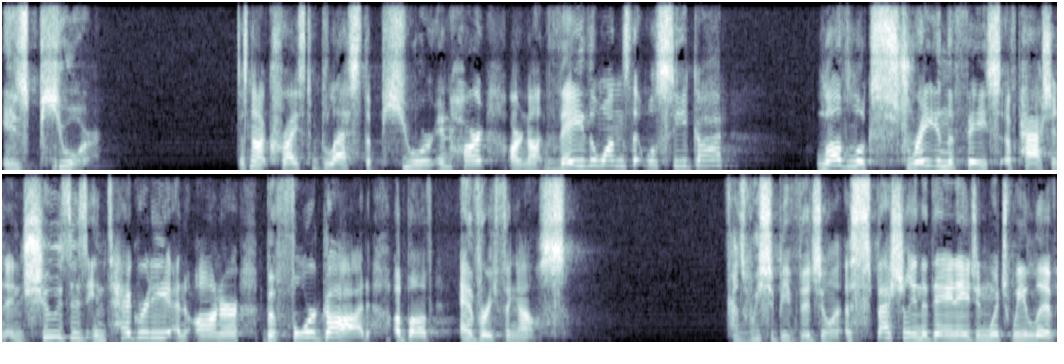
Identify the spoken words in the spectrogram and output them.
is pure. Does not Christ bless the pure in heart? Are not they the ones that will see God? Love looks straight in the face of passion and chooses integrity and honor before God above everything else. Friends, we should be vigilant, especially in the day and age in which we live,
